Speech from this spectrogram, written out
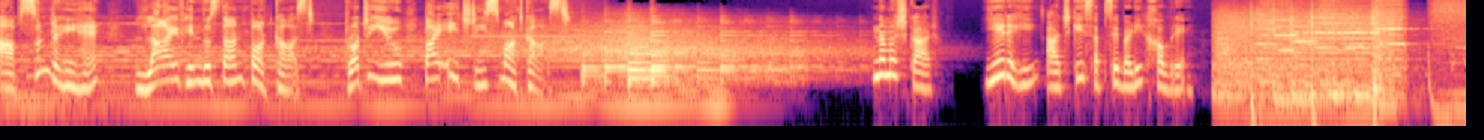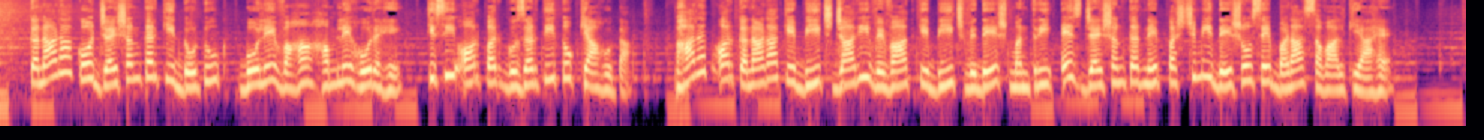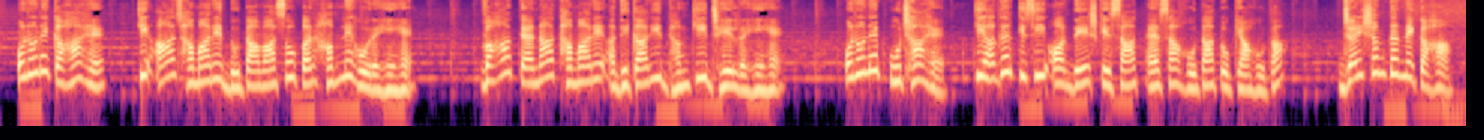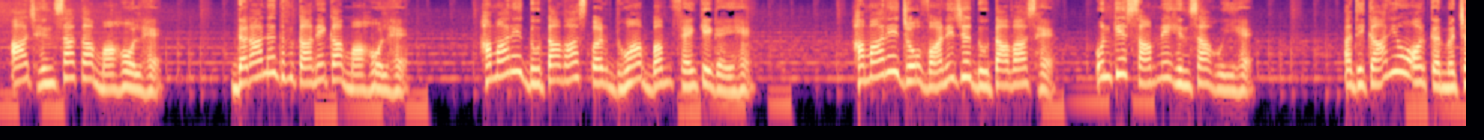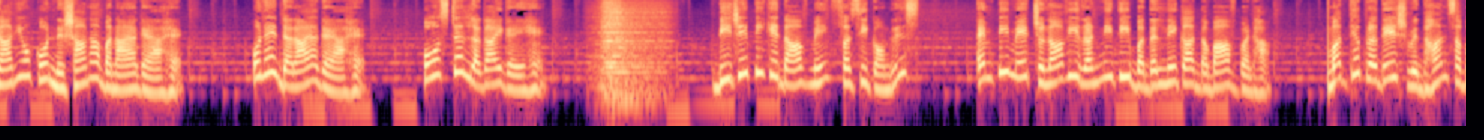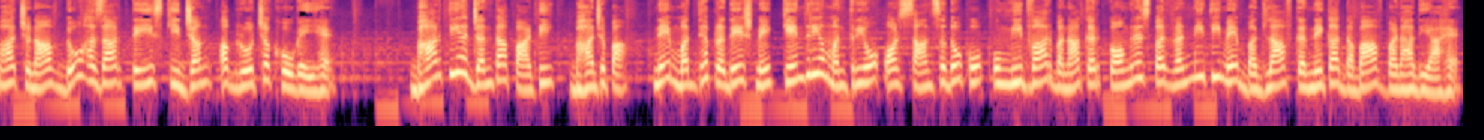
आप सुन रहे हैं live Hindustan podcast brought to you by H Smartcast. नमस्कार ये रही आज की सबसे बड़ी खबरें। कनाडा को जयशंकर की दो टूक बोले वहाँ हमले हो रहे किसी और पर गुजरती तो क्या होता? भारत और कनाडा के बीच जारी विवाद के बीच विदेश मंत्री एस जयशंकर ने पश्चिमी देशों से बड़ा सवाल किया है। उन्होंने कहा है कि आज हमारे दूतावासों पर हमले हो रहे हैं। वहाँ तैनात हमारे अधिकारी धमकी झेल रहे हैं। उन्होंने पूछा है कि अगर किसी और देश के साथ ऐसा होता तो क्या होता? जयशंकर ने कहा, आज हिंसा का माहौल है। डराने धमकाने का माहौल है। हमारे दूतावास पर धुआँ बम फेंके गए हैं। हमारे जो वाणिज्य दूतावास है, उनके सामने हिंसा हुई है। अधिकारियों और कर्मचारियों को निशाना बनाया गया है। उन्हें डराया गया है। पोस्टर लगाए गए हैं। बीजेपी के दाव में फंसी कांग्रेस, एमपी में चुनावी रणनीति बदलने का दबाव बढ़ा। मध्य प्रदेश विधानसभा चुनाव 2023 की जंग अब रोचक हो गई है। भारतीय जनता पार्टी, भाजपा ने मध्य प्रदेश में केंद्रीय मंत्रियों और सांसदों को उम्मीदवार बनाकर कांग्रेस पर रणनीति में बदलाव करने का दबाव बढ़ा दिया है।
